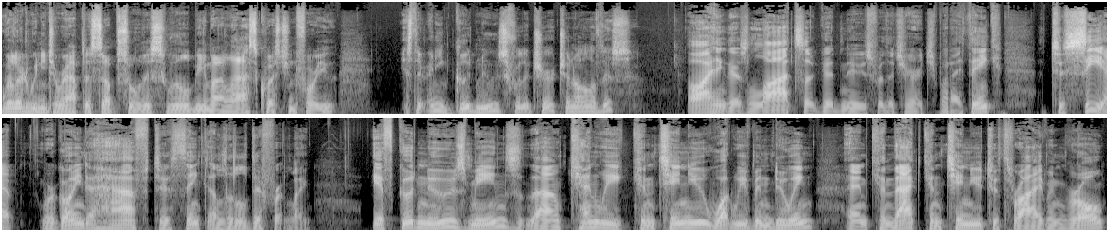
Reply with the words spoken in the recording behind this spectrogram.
Willard, we need to wrap this up, so this will be my last question for you. Is there any good news for the church in all of this? Oh, I think there's lots of good news for the church, but I think to see it, we're going to have to think a little differently. If good news means uh, can we continue what we've been doing and can that continue to thrive and grow,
